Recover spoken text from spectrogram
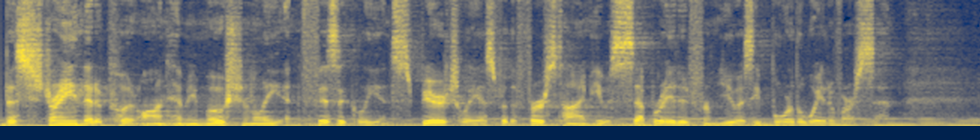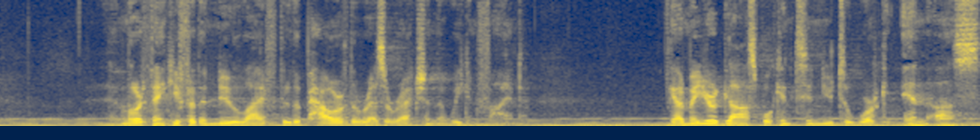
the strain that it put on him emotionally and physically and spiritually, as for the first time he was separated from you as he bore the weight of our sin. And Lord, thank you for the new life through the power of the resurrection that we can find. God, may your gospel continue to work in us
